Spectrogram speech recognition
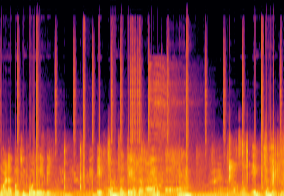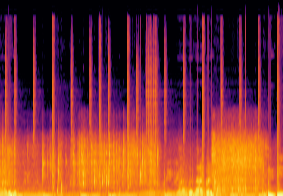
वडापावची फोडणी देऊ एक चमचा तेल टाकूया. एक मोहरी वडापाव जरा कडी अशी ती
